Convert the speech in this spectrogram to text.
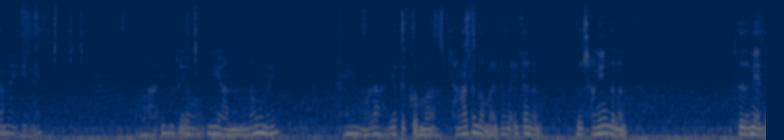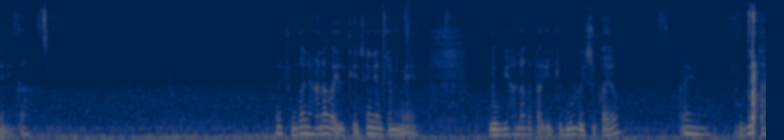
갖다 놔야겠네. 와 이보세요. 이게 안 나오네. 에이 몰라. 옆에 거뭐 상하든가 말든가 일단은 요 상한 거는 드러내야 되니까. 왜 중간에 하나가 이렇게 생장점에 여기 하나가 딱 이렇게 물러 있을까요? 아유 모르겠다.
